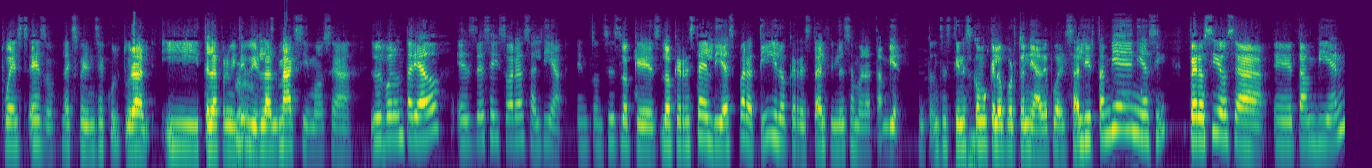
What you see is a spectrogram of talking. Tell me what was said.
pues eso, la experiencia cultural y te la permite Claro. vivirla al máximo, o sea, el voluntariado es de seis horas al día, entonces lo que es, lo que resta del día es para ti y lo que resta del fin de semana también. Entonces tienes como que la oportunidad de poder salir también y así. Pero sí, o sea, eh, también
